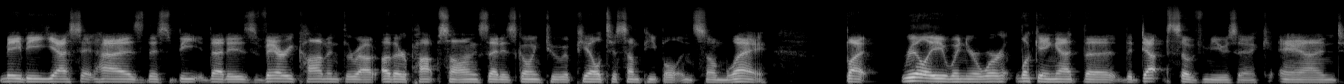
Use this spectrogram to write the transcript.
maybe, yes, it has this beat that is very common throughout other pop songs that is going to appeal to some people in some way. But really, when you're looking at the, the depths of music and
